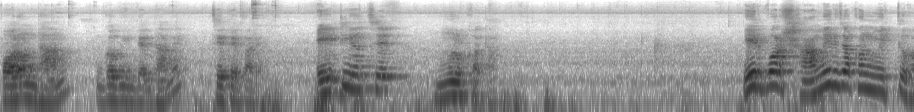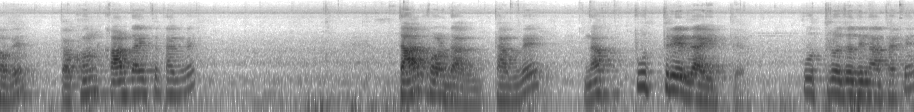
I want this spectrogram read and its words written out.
পরম ধাম গোবিন্দের ধামে যেতে পারে। এইটি হচ্ছে মূল কথা। এরপর স্বামীর যখন মৃত্যু হবে, তখন কার দায়িত্ব থাকবে? তারপর থাকবে না, পুত্রের দায়িত্ব। পুত্র যদি না থাকে,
